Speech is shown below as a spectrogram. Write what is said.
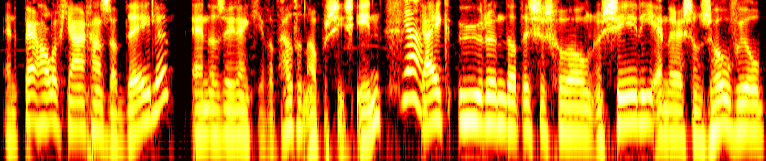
En per half jaar gaan ze dat delen. En dan zul je denken, wat houdt dat nou precies in? ja. Kijkuren, dat is dus gewoon een serie. En er is dan zoveel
